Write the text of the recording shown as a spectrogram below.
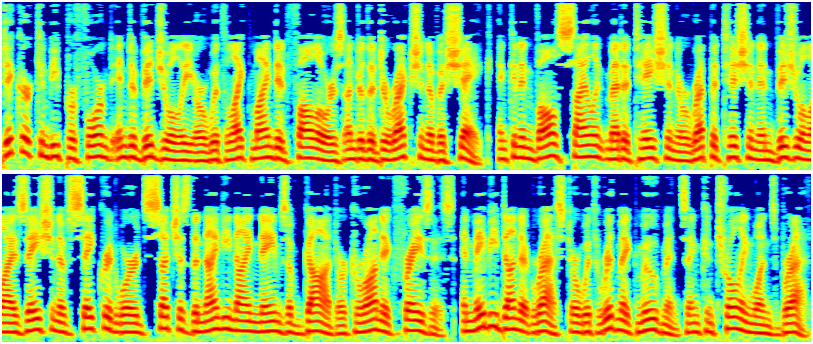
Dhikr can be performed individually or with like-minded followers under the direction of a sheikh, and can involve silent meditation or repetition and visualization of sacred words such as the 99 names of God or Quranic phrases, and may be done at rest or with rhythmic movements and controlling one's breath.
